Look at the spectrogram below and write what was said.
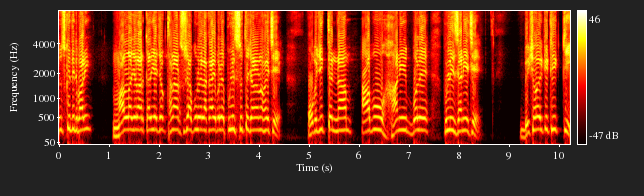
দুষ্কৃতীর বাড়ি মালদা জেলার কালিয়াচক থানার সুজাপুর এলাকায় বলে পুলিশ সূত্রে জানানো হয়েছে। অভিযুক্তের নাম আবু হানি বলে পুলিশ জানিয়েছে। বিষয়টি ঠিক কি?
